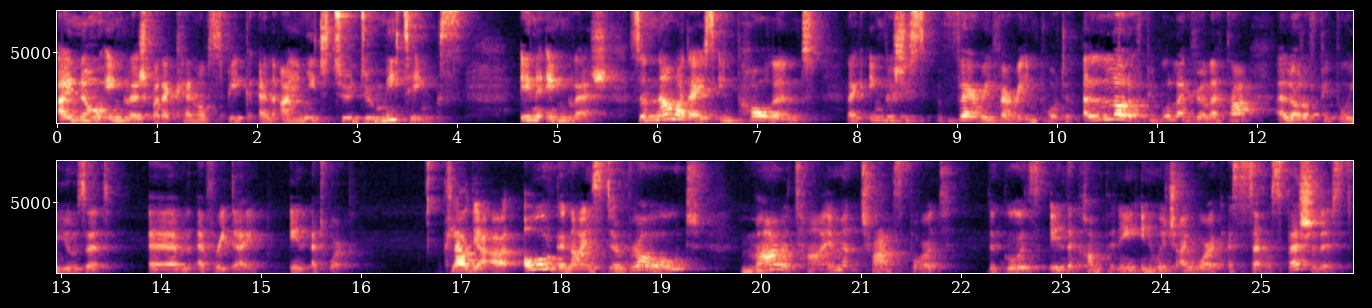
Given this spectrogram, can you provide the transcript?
I know English, but I cannot speak, and I need to do meetings in English. So nowadays in Poland, like English is very, very important. A lot of people, like Violetta, a lot of people use it um, every day in at work. Claudia, I organize the road maritime transport the goods in the company in which I work as sales specialist.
